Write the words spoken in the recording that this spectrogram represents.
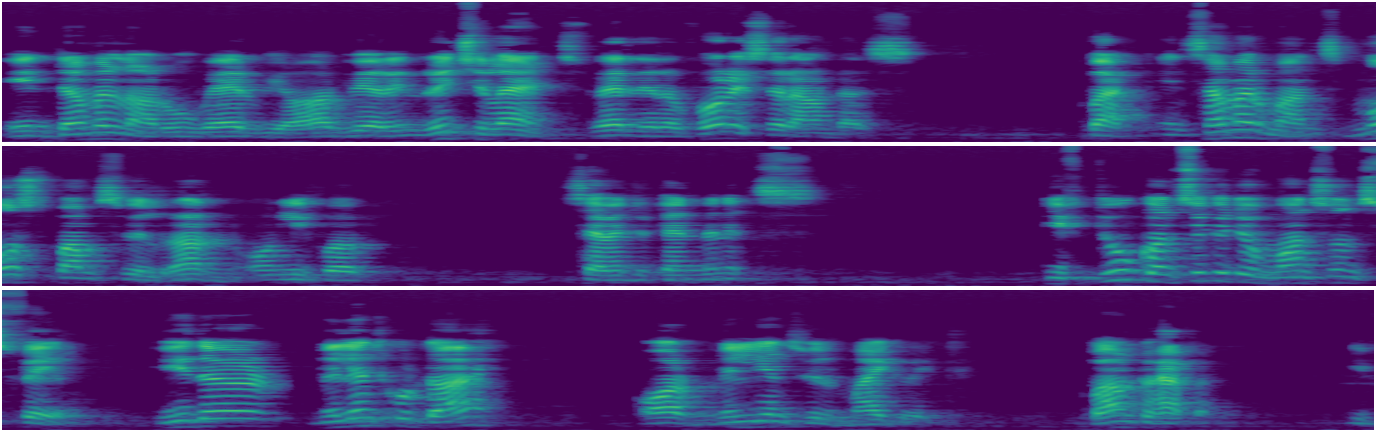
In Tamil Nadu, where we are, we are in rich lands where there are forests around us. But in summer months, most pumps will run only for seven to ten minutes. If two consecutive monsoons fail, either millions could die or millions will migrate. Bound to happen if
